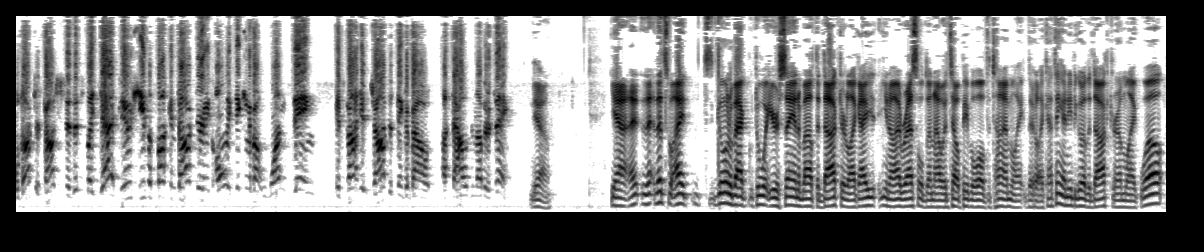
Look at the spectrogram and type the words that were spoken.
well, Dr. Fauci said this. It's like, yeah, dude, he's a fucking doctor, and he's only thinking about one thing. It's not his job to think about a thousand other things. Yeah. Yeah, that's why going back to what you were saying about the doctor. Like I, you know, I wrestled and I would tell people all the time, like they're like, I think I need to go to the doctor. I'm like, well,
